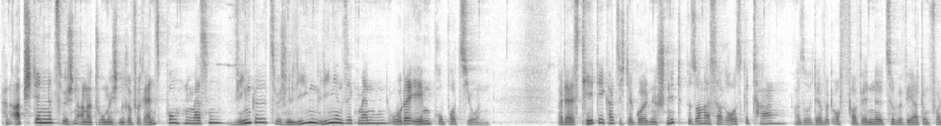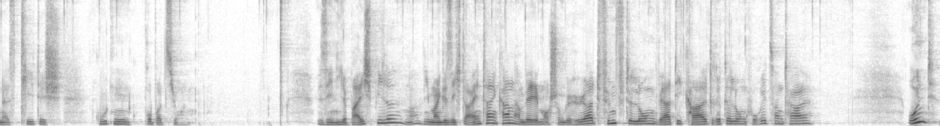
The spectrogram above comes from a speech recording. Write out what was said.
kann Abstände zwischen anatomischen Referenzpunkten messen, Winkel zwischen Liniensegmenten oder eben Proportionen. Bei der Ästhetik hat sich der goldene Schnitt besonders herausgetan. Also der wird oft verwendet zur Bewertung von ästhetisch guten Proportionen. Wir sehen hier Beispiele, ne, wie man Gesichter einteilen kann, haben wir eben auch schon gehört. Fünftelung, vertikal, Drittelung, horizontal. Und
